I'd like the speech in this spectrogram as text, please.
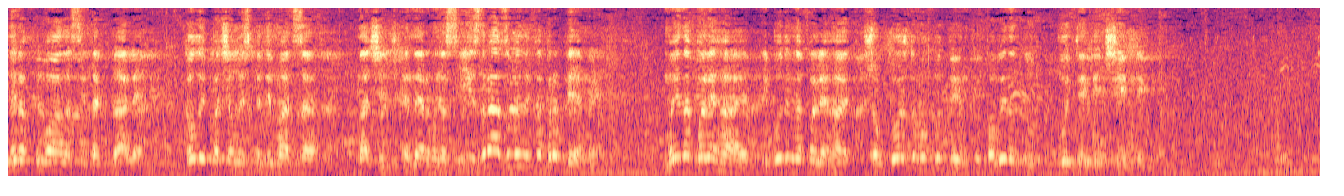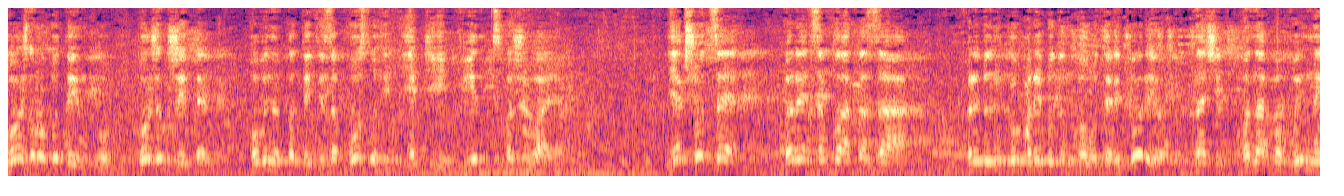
не рахувалася і так далі. Коли почали підійматися значить, енергоносії, зразу виникли проблеми. Ми наполягаємо і будемо наполягати, що в кожному будинку повинен бути лічильник. В кожному будинку кожен житель повинен платити за послуги, які він споживає. Якщо це береться плата за прибудинкову територію, значить вона повинна,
